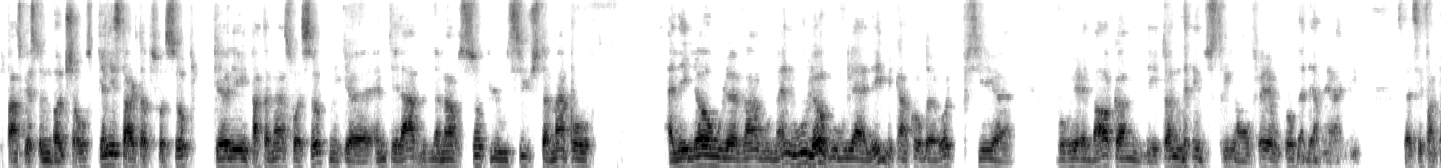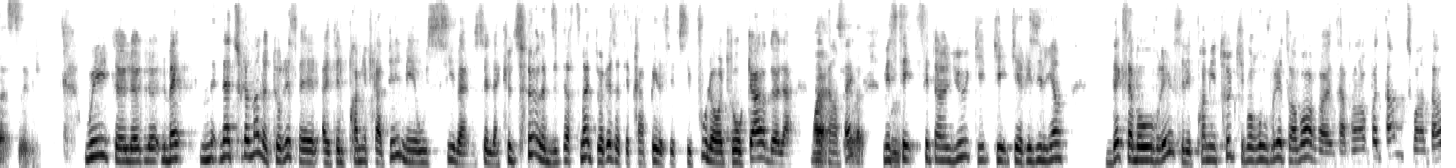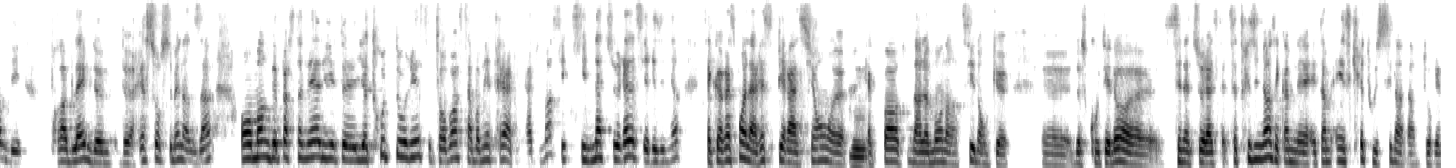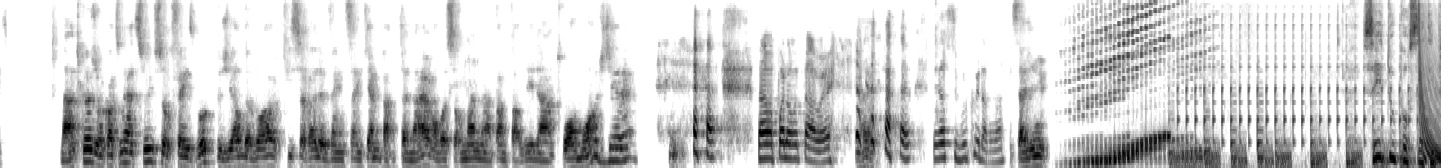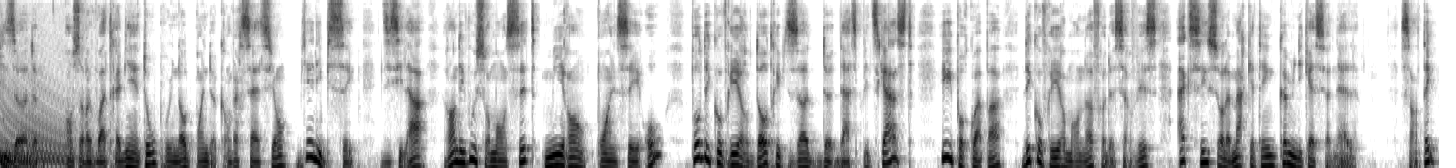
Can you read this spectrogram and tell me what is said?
je pense que c'est une bonne chose. Que les startups soient souples, que les partenaires soient souples, mais que MT Lab demeure souple aussi, justement, pour aller là où le vent vous mène, ou là où vous voulez aller, mais qu'en cours de route, vous puissiez euh, vous virer de bord comme des tonnes d'industries ont fait au cours de la dernière année. C'est assez fantastique. Oui, ben, naturellement, le tourisme a été le premier frappé, mais aussi ben, c'est la culture, le divertissement, le tourisme a été frappé. C'est fou, là, on est au cœur de la, tempête. Mais mm. c'est un lieu qui, est résilient. Dès que ça va ouvrir, c'est les premiers trucs qui vont rouvrir. Tu vas voir, euh, ça ne prendra pas de temps, tu vas entendre des, problème de, ressources humaines en disant on manque de personnel, il y a, trop de touristes. Tu vas voir, ça va venir très rapidement. C'est naturel, c'est résilient. Ça correspond à la respiration euh, mm. quelque part dans le monde entier. Donc, euh, euh, de ce côté-là, c'est naturel. Cette résilience est comme, est inscrite aussi dans, le tourisme. Ben, en tout cas, je vais continuer à te suivre sur Facebook, puis j'ai hâte de voir qui sera le 25e partenaire. On va sûrement en entendre parler dans trois mois, je dirais. non, pas longtemps, ouais. Merci beaucoup, Normand. Salut. C'est tout pour cet épisode. On se revoit très bientôt pour une autre pointe de conversation bien épicée. D'ici là, rendez-vous sur mon site miron.co pour découvrir d'autres épisodes de Das Blitzcast et pourquoi pas découvrir mon offre de service axée sur le marketing communicationnel. Santé!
